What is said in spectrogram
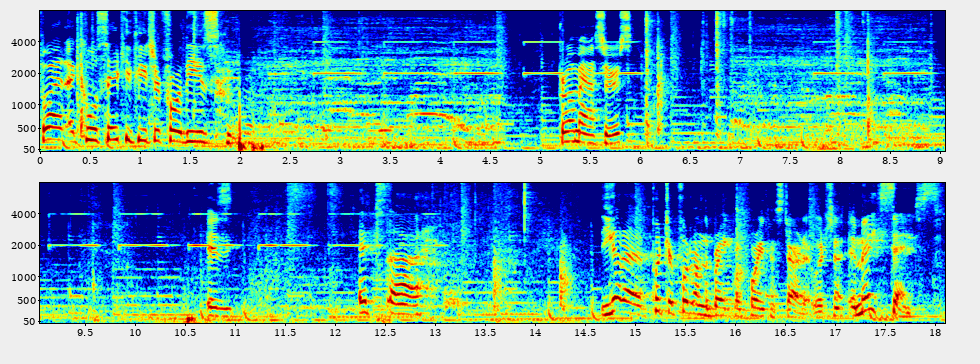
But a cool safety feature for these ProMasters is it's uh you gotta put your foot on the brake before you can start it, which it makes sense.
